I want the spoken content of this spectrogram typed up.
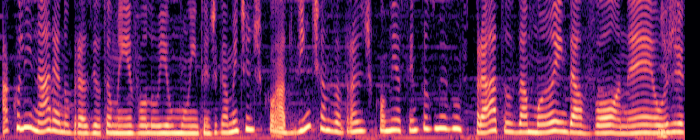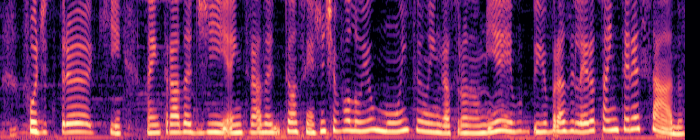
a culinária no Brasil também evoluiu muito. Antigamente, a gente, há 20 anos atrás, a gente comia sempre os mesmos pratos da mãe, da avó, né? Hoje, food truck, a entrada de. A entrada, então, assim, a gente evoluiu muito em gastronomia e, e o brasileiro está interessado.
